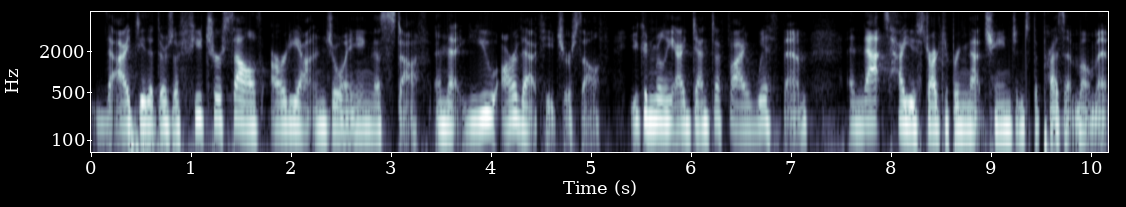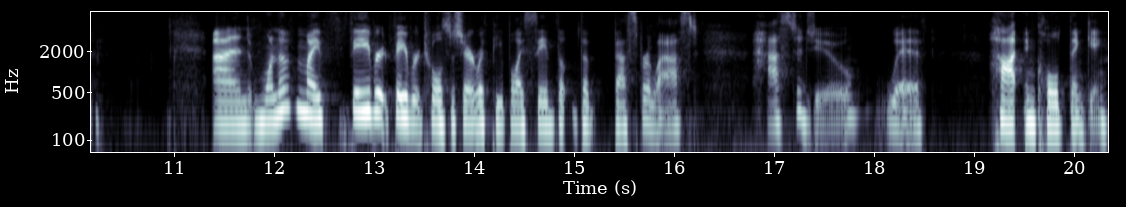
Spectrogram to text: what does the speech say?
the idea that there's a future self already out enjoying this stuff and that you are that future self. You can really identify with them. And that's how you start to bring that change into the present moment. And one of my favorite, favorite tools to share with people, I saved the, the best for last, has to do with hot and cold thinking.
